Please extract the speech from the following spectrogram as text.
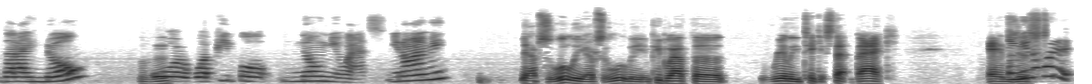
that I know, Mhm. or what people known you as? You know what I mean? Yeah, absolutely, absolutely. And people have to really take a step back and, And you know what? It,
